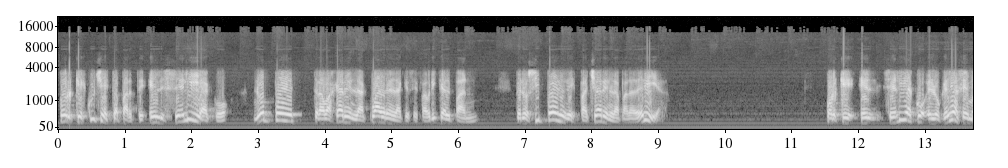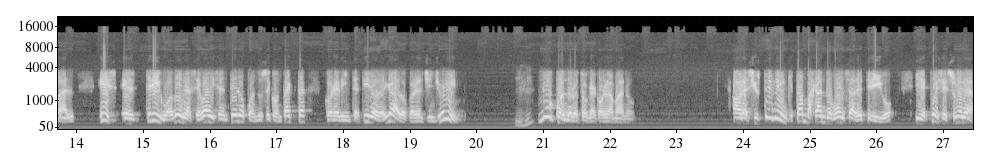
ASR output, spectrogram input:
Porque, escuche esta parte, el celíaco no puede trabajar en la cuadra en la que se fabrica el pan, pero sí puede despachar en la panadería porque el celíaco lo que le hace mal es el trigo, avena, cebada y centeno cuando se contacta con el intestino delgado, con el chinchulín, no cuando lo toca con la mano. Ahora, si ustedes ven que están bajando bolsas de trigo y después se suena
